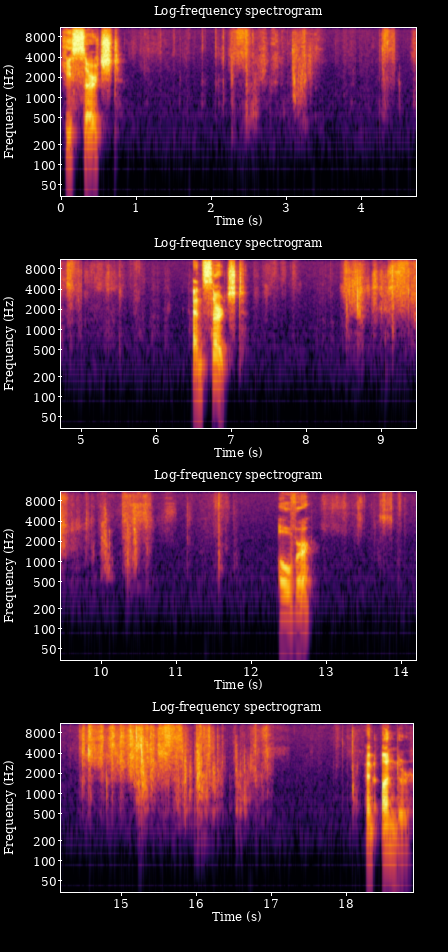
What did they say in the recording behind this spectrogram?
He searched and searched. Over and under.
